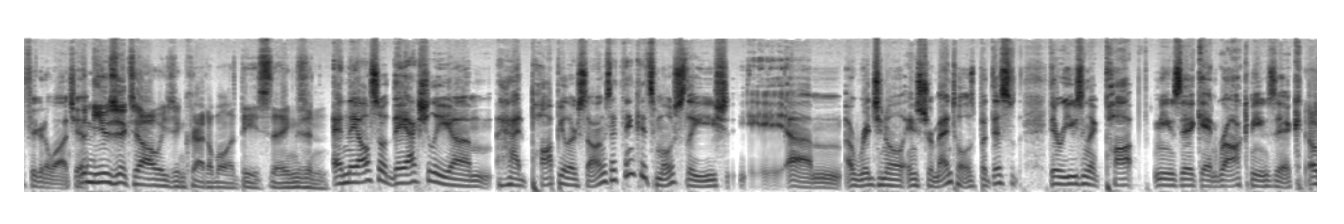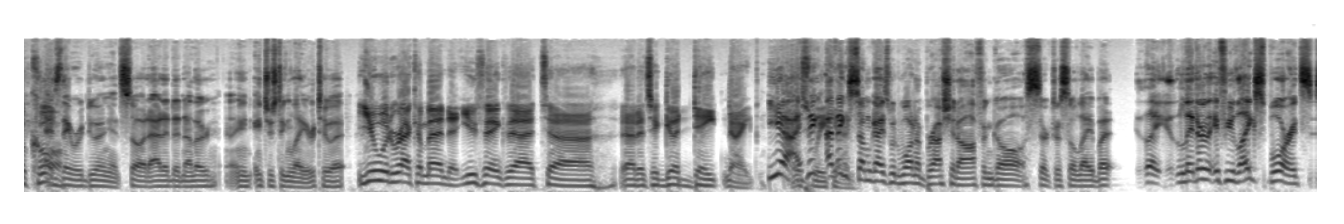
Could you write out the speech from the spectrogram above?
if you're gonna watch it. The music's always incredible at these things, and And they also they actually um, had popular songs. I think it's mostly um, original instrumentals, but this they were using like pop music and rock music. Oh, cool. As they were doing it, so it added another uh, interesting layer to it. you would recommend it. You think that uh, that it's a good date night? Yeah, I think I think some guys would want to brush it off and go oh, Cirque du Soleil, but like literally, if you like sports,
